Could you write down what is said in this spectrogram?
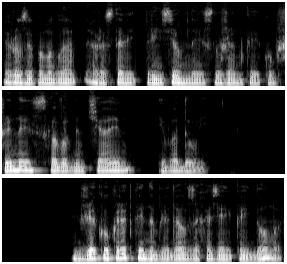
Роза помогла расставить принесенные служанкой кувшины с холодным чаем и водой. Джек украдкой наблюдал за хозяйкой дома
